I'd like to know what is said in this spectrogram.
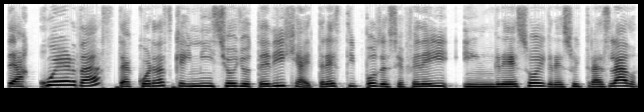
¿Te acuerdas? ¿Te acuerdas que inicio yo te dije, hay tres tipos de CFDI, ingreso, egreso y traslado?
